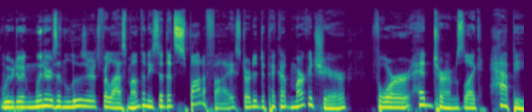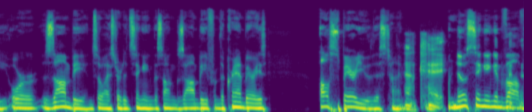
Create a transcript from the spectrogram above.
We were doing winners and losers for last month, and he said that Spotify started to pick up market share for head terms like happy or zombie. And so I started singing the song Zombie from the Cranberries. I'll spare you this time. Okay. No singing involved.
